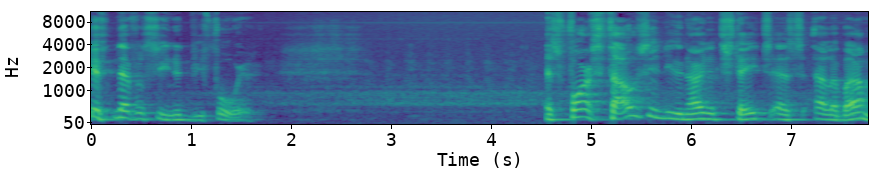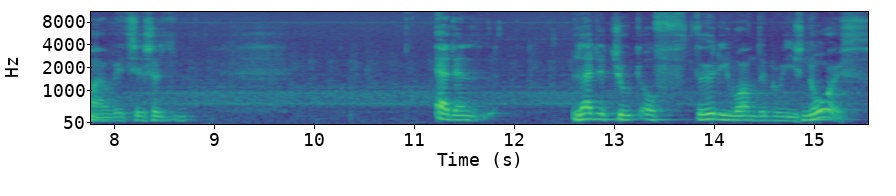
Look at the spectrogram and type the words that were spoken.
have never seen it before. As far south in the United States as Alabama, which is a, at a latitude of 31 degrees north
